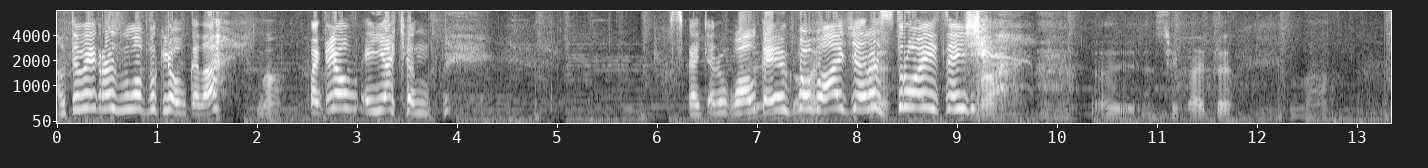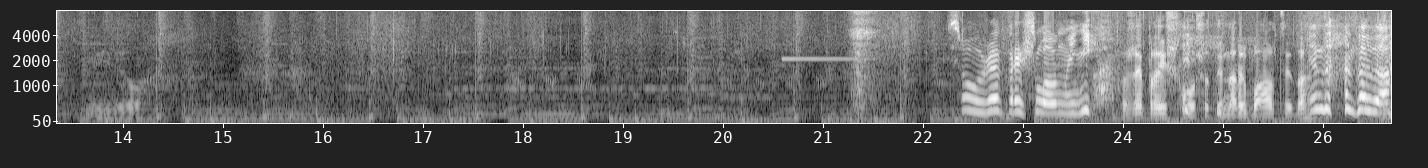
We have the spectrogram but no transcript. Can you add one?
А в тебе якраз була покльовка, так? Да. Покльовка, я тягну. Скатя рибалка, Чекай, як побачить, розстроїться ще. На... Е, Чекайте Все, вже прийшло мені. Вже прийшло, що ти на рибалці, да? Да-да-да.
